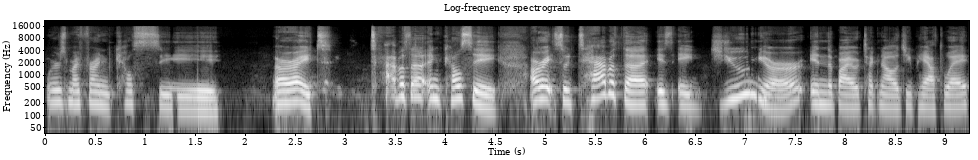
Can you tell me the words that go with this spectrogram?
Where's my friend Kelsey? All right. Tabitha and Kelsey. All right. So Tabitha is a junior in the biotechnology pathway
